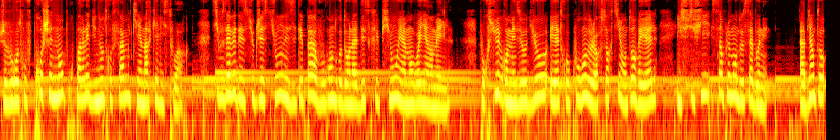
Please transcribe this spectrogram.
Je vous retrouve prochainement pour parler d'une autre femme qui a marqué l'histoire. Si vous avez des suggestions, n'hésitez pas à vous rendre dans la description et à m'envoyer un mail. Pour suivre mes audios et être au courant de leur sortie en temps réel, il suffit simplement de s'abonner. À bientôt!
